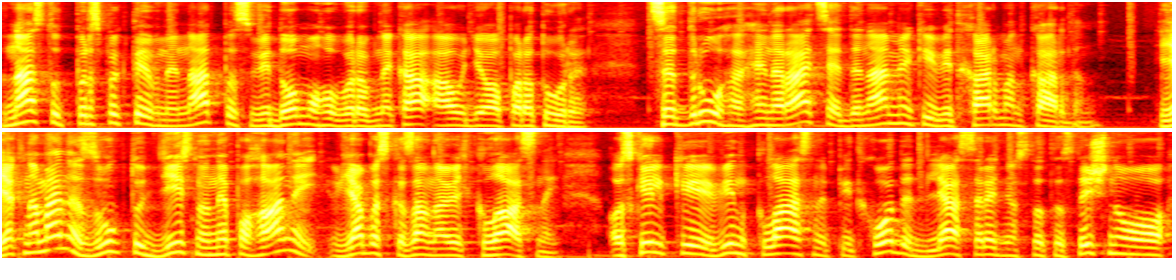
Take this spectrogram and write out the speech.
В нас тут перспективний надпис відомого виробника аудіоапаратури. Це друга генерація динаміки від Harman Kardon. Як на мене, звук тут дійсно непоганий, я би сказав навіть класний, оскільки він класно підходить для середньостатистичного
